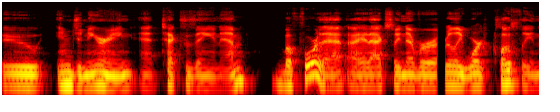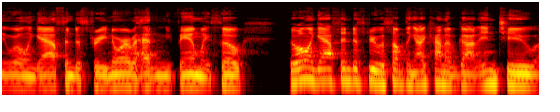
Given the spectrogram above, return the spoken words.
to engineering at Texas A&M. Before that, I had actually never really worked closely in the oil and gas industry, nor have had any family. So the oil and gas industry was something I kind of got into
